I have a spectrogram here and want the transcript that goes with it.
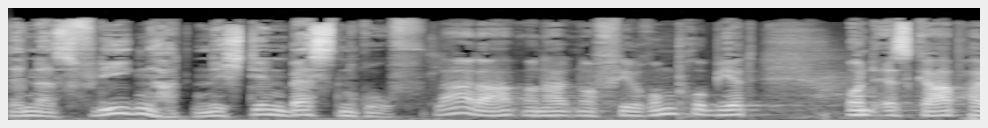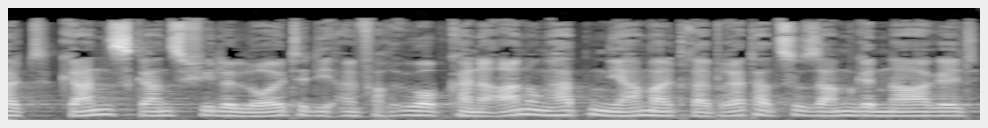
Denn das Fliegen hat nicht den besten Ruf. Klar, da hat man halt noch viel rumprobiert und es gab halt ganz, ganz viele Leute, die einfach überhaupt keine Ahnung hatten. Die haben halt drei Bretter zusammengenagelt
